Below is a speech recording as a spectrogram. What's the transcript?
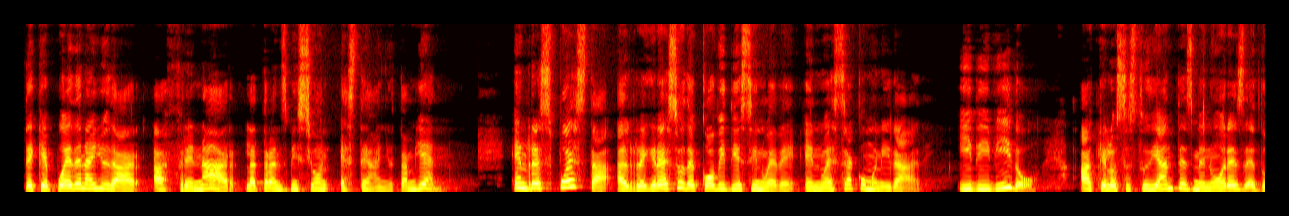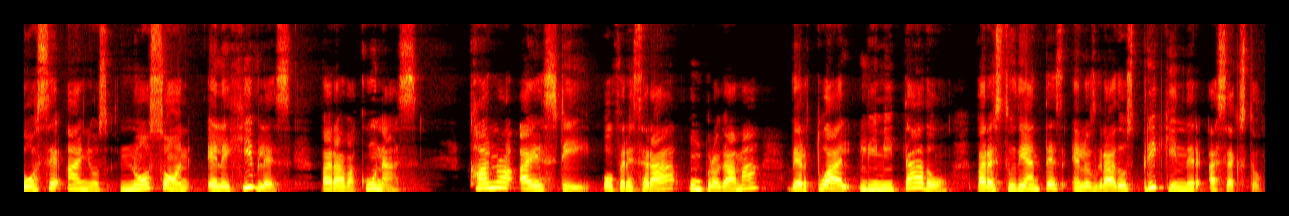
de que pueden ayudar a frenar la transmisión este año también. En respuesta al regreso de COVID-19 en nuestra comunidad y debido a que los estudiantes menores de 12 años no son elegibles para vacunas, Conroe ISD ofrecerá un programa virtual limitado para estudiantes en los grados pre-kinder a sexto.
